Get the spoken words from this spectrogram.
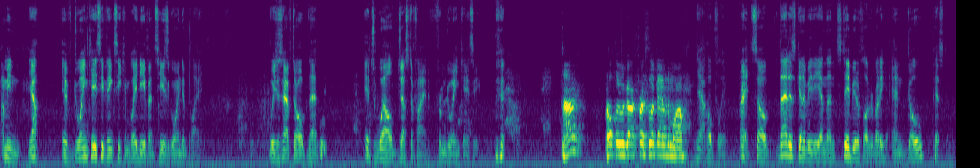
I mean, yeah. if Dwane Casey thinks he can play defense, he's going to play. We just have to hope that it's well justified from Dwane Casey. All right. Hopefully, we got our first look at him tomorrow. Yeah, hopefully. All right, so that is going to be the end then. Stay beautiful, everybody, and go Pistons.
